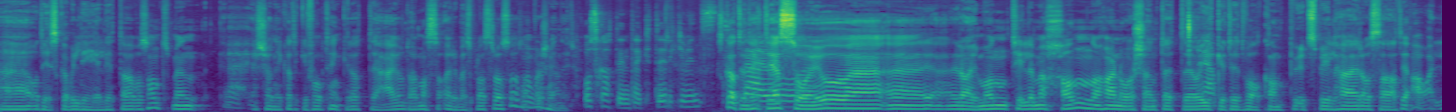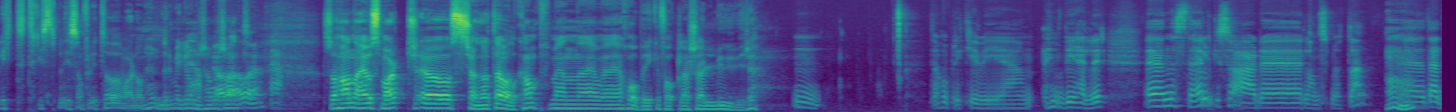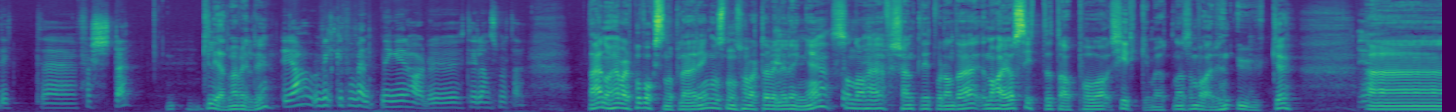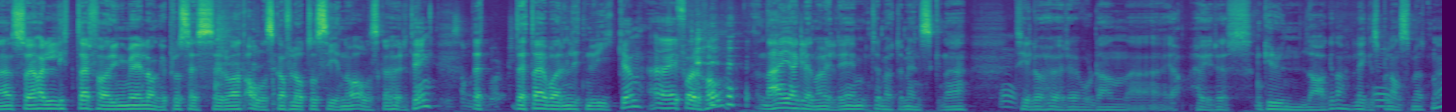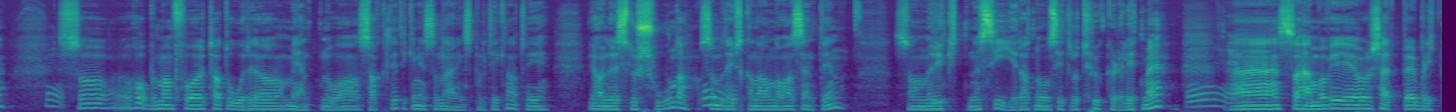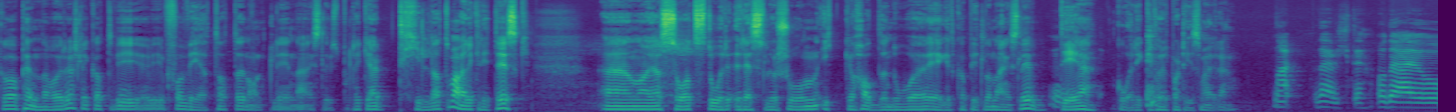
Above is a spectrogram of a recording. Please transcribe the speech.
Uh, og det skal vi le litt av og sånt. Men jeg skjønner ikke at ikke folk tenker at det er jo da masse arbeidsplasser også som forsvinner. Og skatteinntekter, ikke minst. Skatteinntekter. Jeg så jo eh, eh, Raymond, til og med han, og har nå skjønt dette og Ja. gikk ut i et valgkamputspill her og sa at ja, det var litt trist med de som flytta, det var noen hundre millioner som er forsvant. Ja, Ja. Så han er jo smart og skjønner at det er valgkamp, men jeg håper ikke folk lar seg lure. Det håper ikke vi, eh, vi heller. Eh, Neste helg så er det landsmøte. Eh, Det er ditt første. Gleder meg veldig. Ja, Hvilke forventninger har du til landsmøtet? Nei, nå har jeg vært på voksenopplæring hos noen som har vært der veldig lenge. Så nå har jeg skjønt litt hvordan det er. Nå har jeg jo sittet da på kirkemøtene som varer en uke. Eh, så jeg har litt erfaring med lange prosesser og at alle skal få lov til å si noe, og alle skal høre ting. Dette, dette er jo bare en liten Viken eh, i forhold. Nei, jeg gleder meg veldig til å møte menneskene, til å høre hvordan eh, ja, Høyres grunnlaget da, legges på landsmøtene. Så håper man får tatt ordet og ment noe og sagt litt, ikke minst om næringspolitikken. At vi, vi har en resolusjon da, som Bedriftskanalen nå har sendt inn, som ryktene sier at noen sitter og tukler litt med. eh, så her må vi jo skjerpe blikket og pennene våre, slik at vi, vi får vedtatt en ordentlig næringslivspolitikk. Jeg tillater meg å være kritisk. Eh, når jeg så at storresolusjonen ikke hadde noe eget kapittel om næringsliv, det går ikke for et parti som Høyre. Nei, det er viktig. Og det er jo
